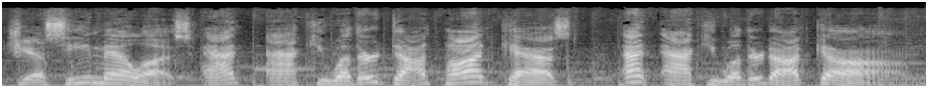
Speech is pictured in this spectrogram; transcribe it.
just email us at AccuWeather.podcast at AccuWeather.com.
